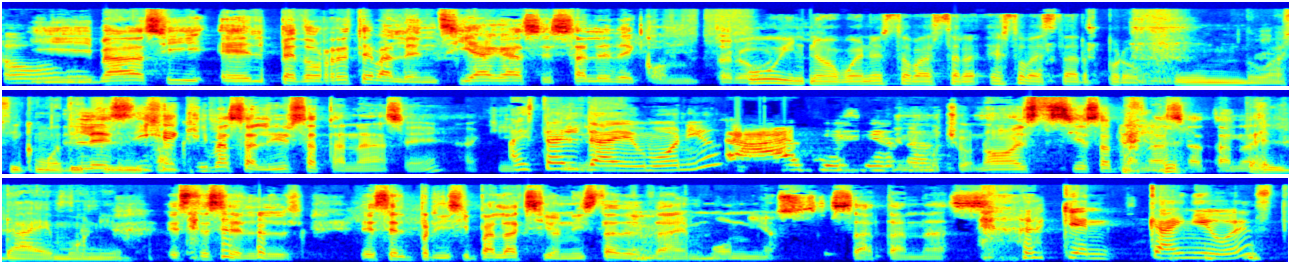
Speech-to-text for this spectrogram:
Oh. Y va así, el pedorrete Valenciaga se sale de control. Uy, no, bueno, esto va a estar, esto va a estar profundo, así como Deep Les dije Impact. que iba a salir Satanás, ¿eh? Aquí. Ahí está el Tiene- demonio. Ah, sí es cierto. mucho. No, este sí es Satanás, Satanás. El demonio. Este es el, es el principal accionista de demonios, Satanás. ¿Quién? Kanye West.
